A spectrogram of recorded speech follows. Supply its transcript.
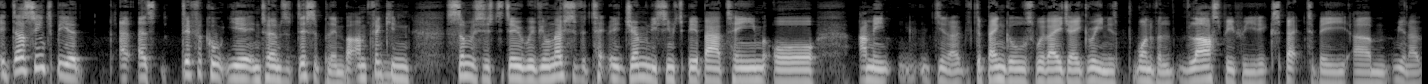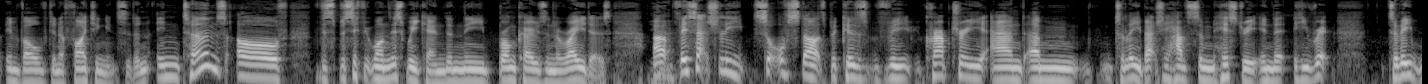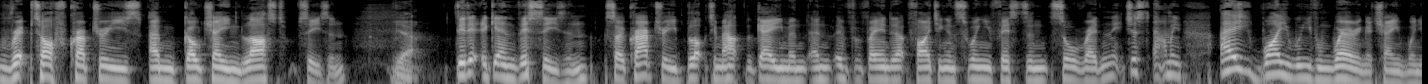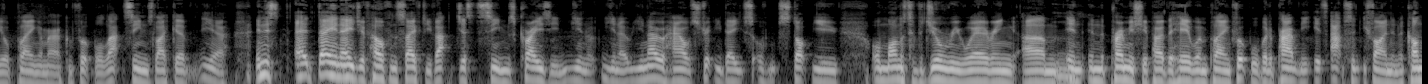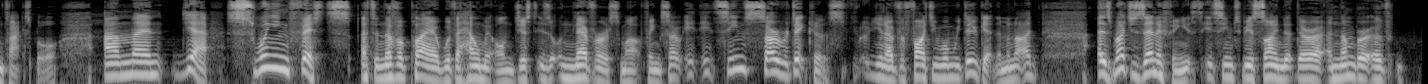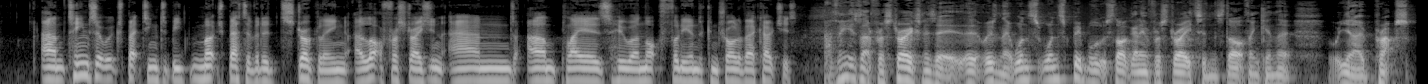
it does seem to be a, a, a, difficult year in terms of discipline, but I'm thinking some of this is to do with you'll notice that it generally seems to be a bad team, or I mean, you know, the Bengals with AJ Green is one of the last people you'd expect to be, um, you know, involved in a fighting incident. In terms of the specific one this weekend and the Broncos and the Raiders, uh, yeah. uh, this actually sort of starts because the Crabtree and um, Talib actually have some history in that he ripped Talib ripped off Crabtree's um, gold chain last season. Yeah did it again this season. So Crabtree blocked him out the game, and, and they ended up fighting and swinging fists and saw red. And it just, I mean, a why are you even wearing a chain when you're playing American football? That seems like a you know in this day and age of health and safety, that just seems crazy. You know, you know, you know how strictly they sort of stop you or monitor for jewellery wearing um, mm. in in the Premiership over here when playing football, but apparently it's absolutely fine in a contact sport. And then yeah, swinging fists at another player with a helmet on just is never never a smart thing. So it, it seems so ridiculous, you know, for fighting when we do get them. And I, as much as anything, it, it seems to be a sign that there are a number of um, teams that were expecting to be much better that are struggling, a lot of frustration, and um, players who are not fully under control of their coaches. I think it's that frustration, is it? Isn't it? Once once people start getting frustrated and start thinking that you know perhaps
